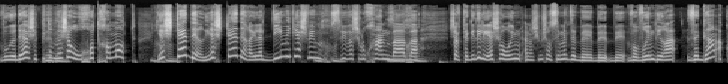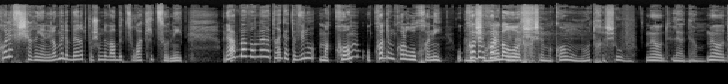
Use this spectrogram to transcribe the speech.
והוא יודע שפתאום. יש ארוחות חמות. נכון. יש תדר, יש תדר, הילדים מתיישבים נכון. סביב השולחן. ב... נכון. עכשיו, תגידי לי, יש הורים, אנשים שעושים את זה ב, ב, ב, ועוברים דירה, זה גם, הכל אפשרי, אני לא מדברת פה שום דבר בצורה קיצונית. אני רק באה ואומרת, רגע, תבינו, מקום הוא קודם כל רוחני, הוא קודם כל אני בראש. שומעת ממך שמקום הוא מאוד חשוב מאוד. לאדם. מאוד,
